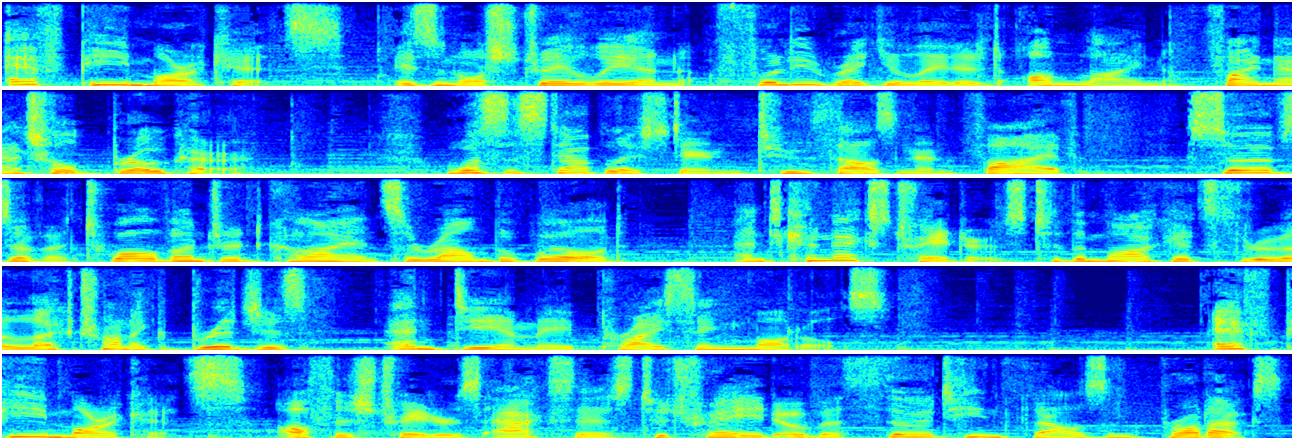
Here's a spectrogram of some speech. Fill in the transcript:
FP Markets is an Australian fully regulated online financial broker. Was established in 2005, serves over 1200 clients around the world and connects traders to the markets through electronic bridges and DMA pricing models. FP Markets offers traders access to trade over 13,000 products,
